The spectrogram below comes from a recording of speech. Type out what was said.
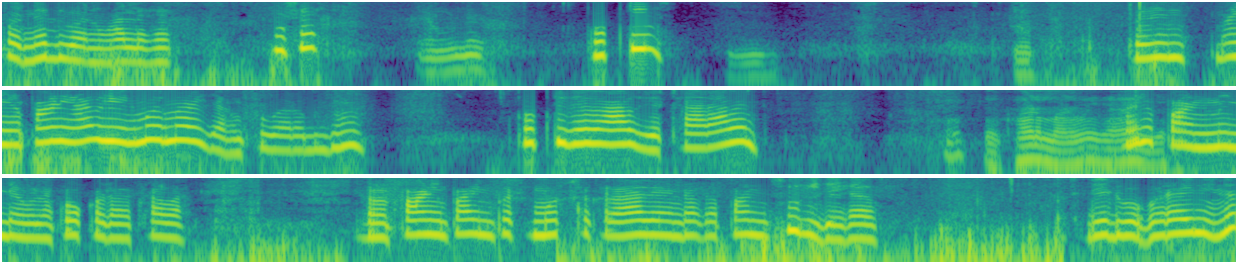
કોઈ નદીવાનું હાલે છે. શું છે? પોપટી ને? તો એમ અહીંયા પાણી આવી મોર મારી જાય ફુવારો બીજું પોપટી તો આવી ઠાર આવે ને. હજુ પાંચ મિનિટ ઓલા કોકડા ખાવા. પાણી પાડીને પછી મોટરસાઇકલ હાલે ને તાતા પાણી સૂકી જાય હાવ. પછી ડેડવો ભરાય નહીં ને?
